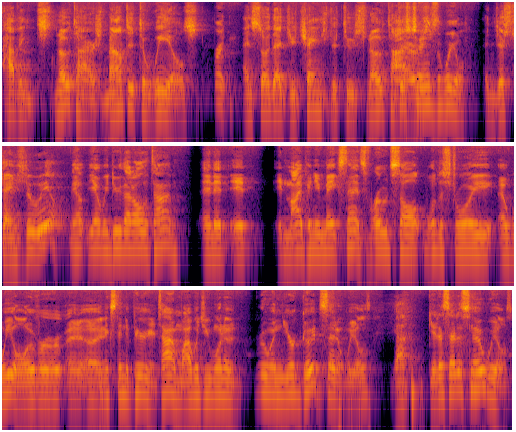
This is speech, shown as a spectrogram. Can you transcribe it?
having snow tires mounted to wheels. Right. And so that you change the two snow tires Just change the wheel. and just change the wheel. Yep. Yeah, we do that all the time, and it it in my opinion makes sense. Road salt will destroy a wheel over a, an extended period of time. Why would you want to ruin your good set of wheels? Yeah. Get a set of snow wheels.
